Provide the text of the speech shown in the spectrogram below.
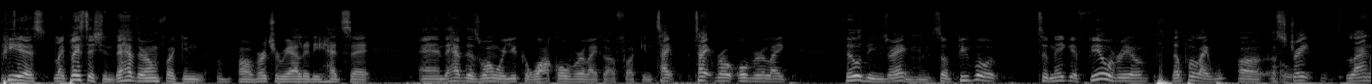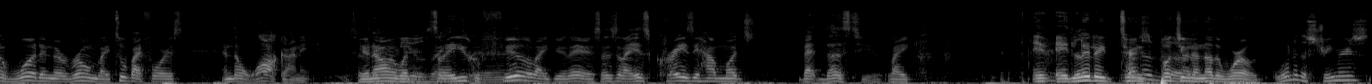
PS, like PlayStation, they have their own fucking uh, virtual reality headset, and they have this one where you could walk over like a fucking tight tightrope over like buildings, right? Mm-hmm. So people to make it feel real, they'll put like uh, a straight line of wood in their room, like two by fours, and they'll walk on it. So you know, feels so like you could real. feel like you're there. So it's like it's crazy how much that does to you. Like it, it literally turns of puts you in another world. one of the streamers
